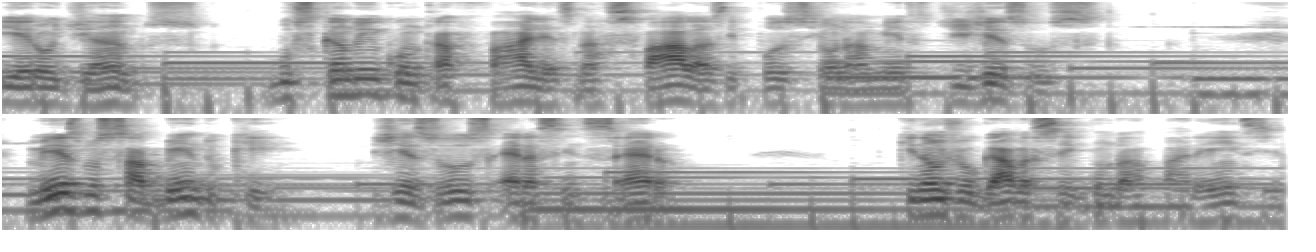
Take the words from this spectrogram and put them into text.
e herodianos, buscando encontrar falhas nas falas e posicionamentos de Jesus. Mesmo sabendo que Jesus era sincero, que não julgava segundo a aparência,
